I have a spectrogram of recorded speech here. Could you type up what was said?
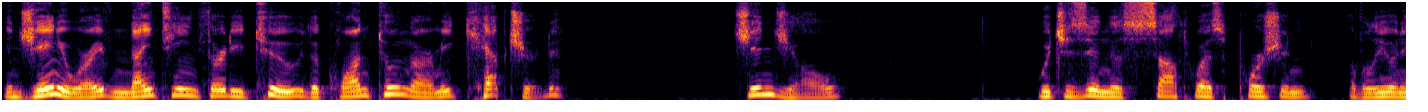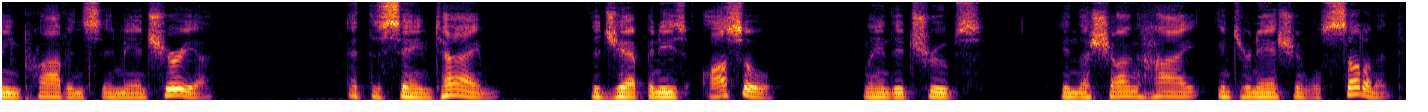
In January of 1932, the Kwantung Army captured Jinzhou, which is in the southwest portion of Liaoning province in Manchuria. At the same time, the Japanese also landed troops in the Shanghai International Settlement.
